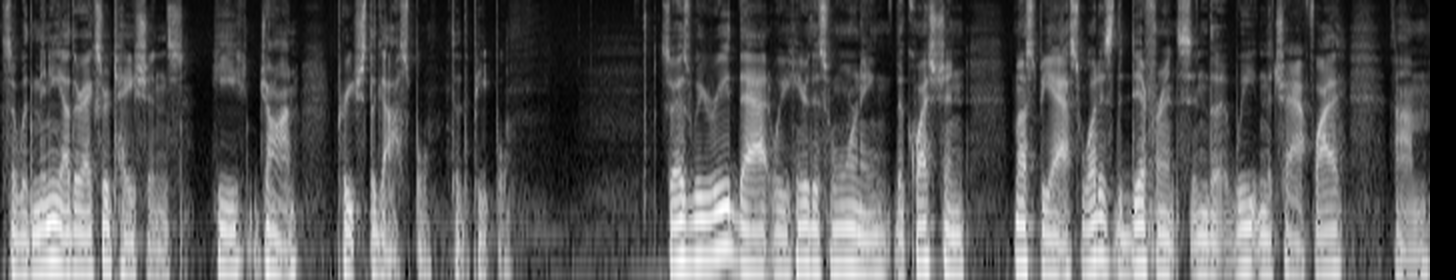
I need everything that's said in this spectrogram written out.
So, with many other exhortations, he, John, preached the gospel to the people. So, as we read that, we hear this warning. The question must be asked what is the difference in the wheat and the chaff? Why? Um,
